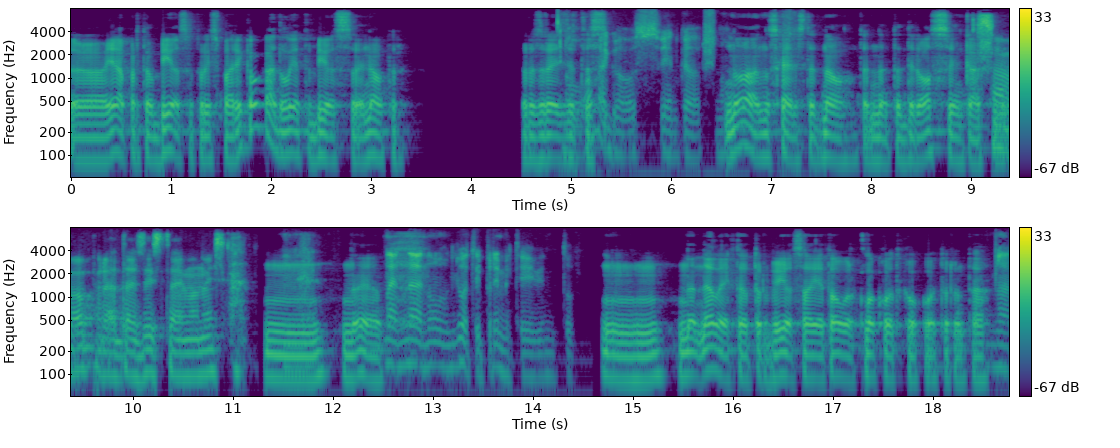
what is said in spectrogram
uh, jā, par to BIOS tur vispār ir kaut kāda lieta BIOS vai nav tur? Tur uzreiz Nu, ir tas. Omegos vienkārši. Nu, Nu, ā, nu skaidrs, tad nav. Tad, tad ir osis vienkārši. Sava operētāja sistēma un viss. Mm, nu, jā. Nē, nē, nu, ļoti primitīvi. nu, Tu, Mm, ne, neliek tev tur bija jāsājiet overclockot kaut ko tur un tā. nē,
